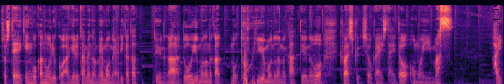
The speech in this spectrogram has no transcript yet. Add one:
そして言語化能力を上げるためのメモのやり方というのがどういうものなのかも どういうものなのかっていうのを詳しく紹介したいと思います。はい。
